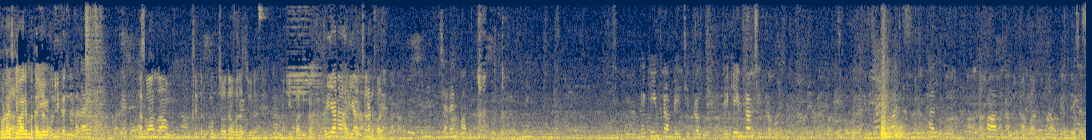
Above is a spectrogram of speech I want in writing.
थोड़ा इसके बारे में बताइएगा। भगवान राम चित्रकूट चौदह वर्ष जुड़े रहे पादुका। हरियाणा हरियाणा। चरण पद चरण पद they came from the Chitrakoot they came from Chitrakoot Okay. One Thal Pad, no? No. This is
